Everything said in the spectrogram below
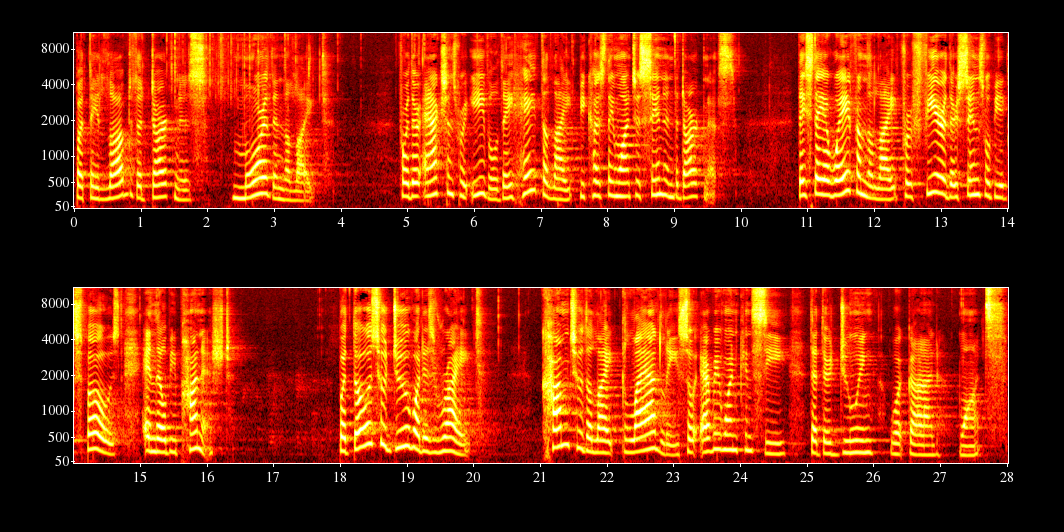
but they loved the darkness more than the light. For their actions were evil. They hate the light because they want to sin in the darkness. They stay away from the light for fear their sins will be exposed and they'll be punished. But those who do what is right, come to the light gladly so everyone can see that they're doing what God wants.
